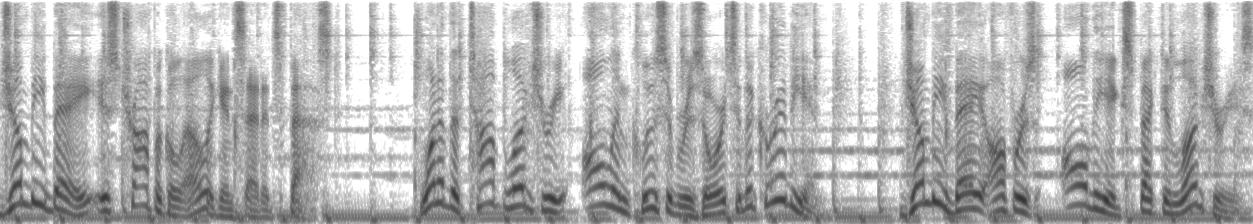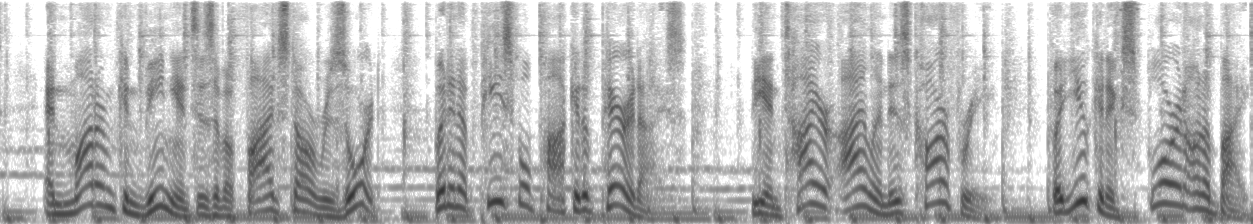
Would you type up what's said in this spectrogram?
Jumby Bay is tropical elegance at its best one of the top luxury all-inclusive resorts in the Caribbean. Jumby Bay offers all the expected luxuries and modern conveniences of a five-star resort, but in a peaceful pocket of paradise. The entire island is car-free, but you can explore it on a bike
